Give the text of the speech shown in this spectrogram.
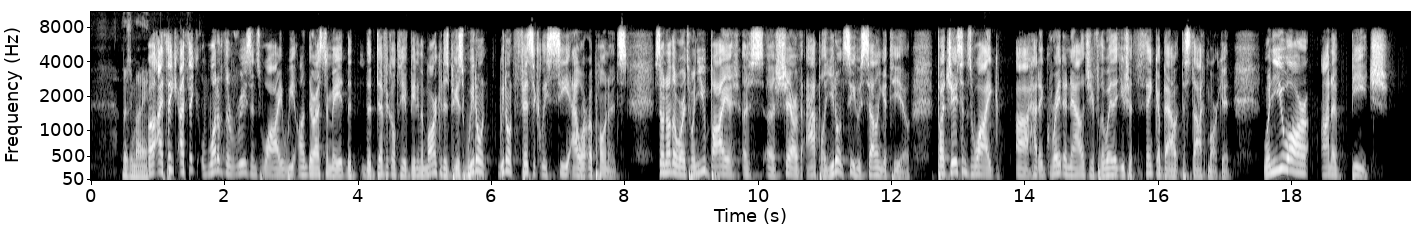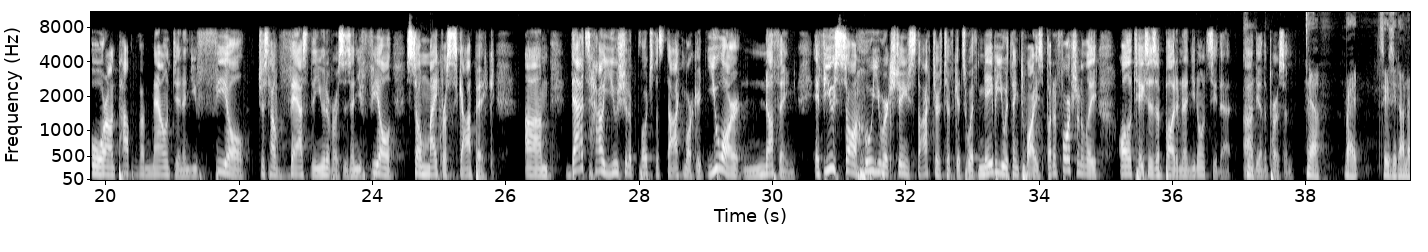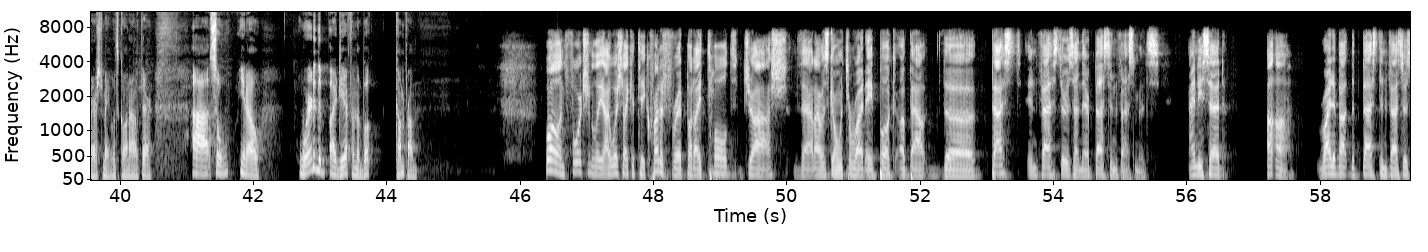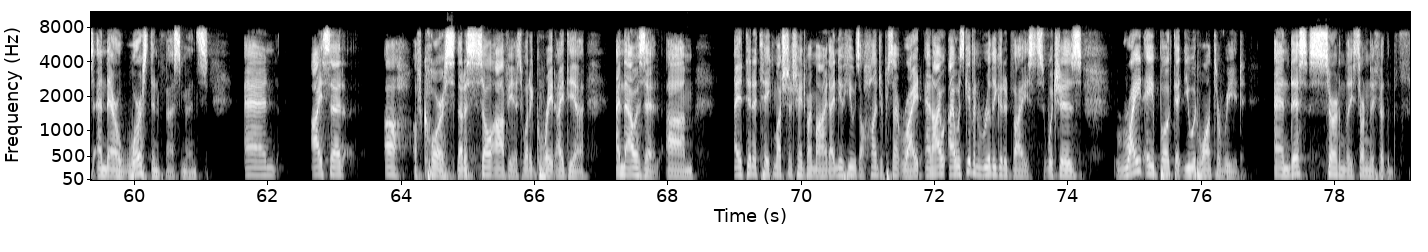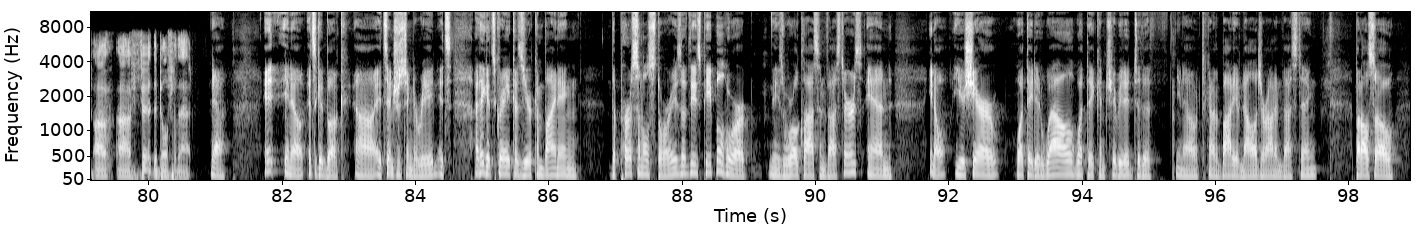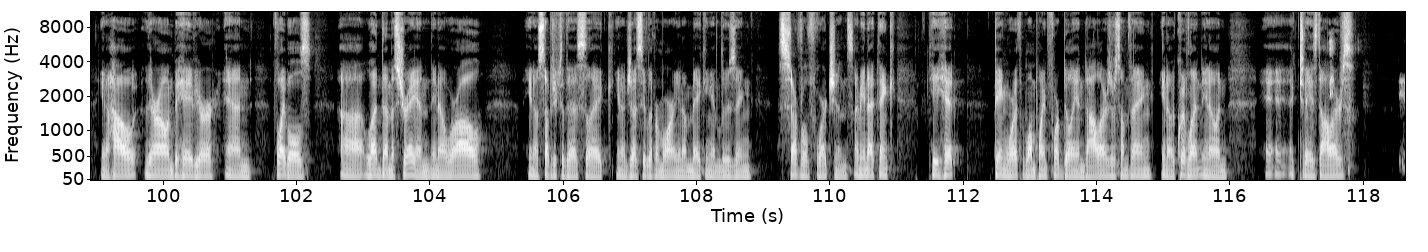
losing money. Well, I think I think one of the reasons why we underestimate the, the difficulty of beating the market is because we don't we don't physically see our opponents. So in other words, when you buy a, a, a share of Apple, you don't see who's selling it to you. But Jason Zweig uh, had a great analogy for the way that you should think about the stock market. When you are on a beach or on top of a mountain and you feel just how vast the universe is and you feel so microscopic. Um, that's how you should approach the stock market. You are nothing. If you saw who you were exchanging stock certificates with, maybe you would think twice. But unfortunately, all it takes is a button, and you don't see that uh, hmm. the other person. Yeah, right. It's easy to underestimate what's going on out there. Uh, so, you know, where did the idea from the book come from? Well, unfortunately, I wish I could take credit for it, but I told Josh that I was going to write a book about the best investors and their best investments. And he said, uh uh-uh, uh, write about the best investors and their worst investments. And I said, oh, of course. That is so obvious. What a great idea. And that was it. Um, it didn't take much to change my mind. I knew he was 100% right. And I, I was given really good advice, which is write a book that you would want to read, and this certainly certainly fit the uh, uh, fit the bill for that. Yeah. It, you know, it's a good book. Uh, it's interesting to read. It's, I think it's great because you're combining the personal stories of these people who are these world class investors, and you know, you share what they did well, what they contributed to the, you know, to kind of the body of knowledge around investing, but also, you know, how their own behavior and foibles uh, led them astray. And, you know, we're all, you know, subject to this, like, you know, Jesse Livermore, you know, making and losing several fortunes. I mean, I think he hit being worth $1.4 billion or something, you know, equivalent, you know, in, in today's dollars.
